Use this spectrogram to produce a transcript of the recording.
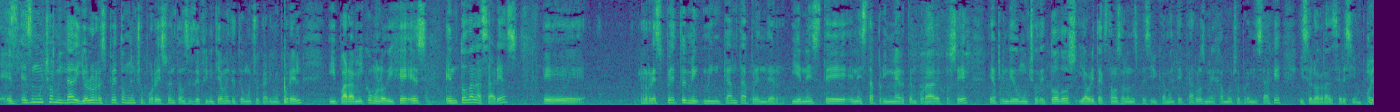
es, es, mucha humildad y yo lo respeto mucho por eso, entonces definitivamente tengo mucho cariño por él y para mí, como lo dije, es en todas las áreas. Eh, respeto y me, encanta aprender. Y en, este, en esta primera temporada de José he aprendido mucho de todos y ahorita que estamos hablando específicamente de Carlos me deja mucho aprendizaje y se lo agradeceré siempre.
